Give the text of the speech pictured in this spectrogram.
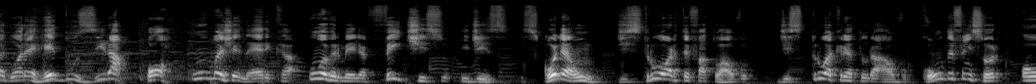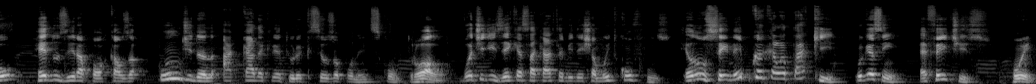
carta agora é reduzir a pó. Uma genérica, uma vermelha, feitiço e diz: escolha um, destrua o artefato alvo, destrua a criatura alvo com o defensor ou reduzir a pó causa 1 de dano a cada criatura que seus oponentes controlam. Vou te dizer que essa carta me deixa muito confuso. Eu não sei nem porque que ela tá aqui. Porque assim, é feitiço. Ruim.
